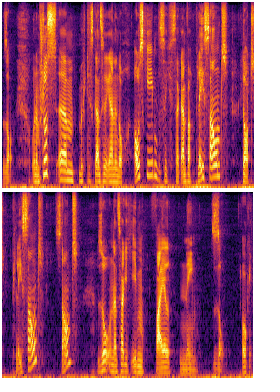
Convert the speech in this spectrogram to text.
So. Und am Schluss ähm, möchte ich das Ganze gerne noch ausgeben. Das ich sage einfach PlaySound.PlaySound. Sound. So, und dann sage ich eben FileName. So. Okay.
